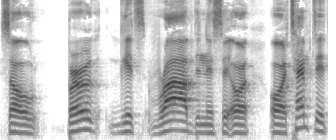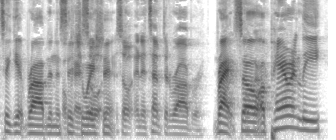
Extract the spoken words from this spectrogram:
So Berg gets robbed in this or or attempted to get robbed in this Okay, so- situation. So, an attempted robbery. Right. So Okay. apparently,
